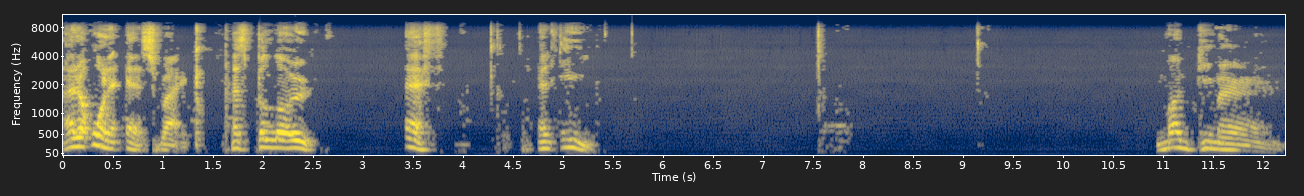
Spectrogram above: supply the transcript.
I don't want an S rank. That's below F and E. Monkey Man.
